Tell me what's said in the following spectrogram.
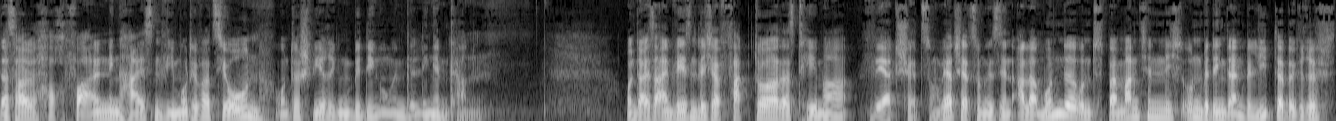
das soll auch vor allen Dingen heißen, wie Motivation unter schwierigen Bedingungen gelingen kann. Und da ist ein wesentlicher Faktor das Thema Wertschätzung. Wertschätzung ist in aller Munde und bei manchen nicht unbedingt ein beliebter Begriff,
